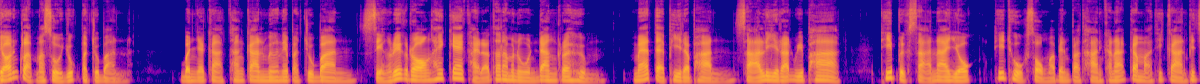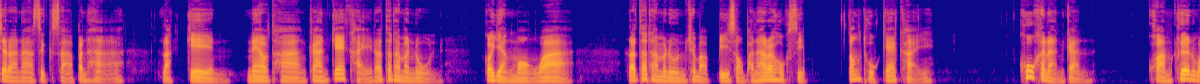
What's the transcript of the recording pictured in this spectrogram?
ย้อนกลับมาสู่ยุคปัจจุบัน บรรยากาศทางการเมืองในปัจจุบัน เสียงเรียกร้องให้แก้ไขรัฐธรรมนูญดังกระหึ่ม แม้แต่พีรพันธ์สาลีรัฐวิภาค ที่ปรึกษานายกที่ถูกส่งมาเป็นประธานคณะกรรมาการพิจารณาศึกษาปัญหา หลักเกณฑ์ แนวทางการแก้ไขรัฐธรรมนูญ ก็ยังมองว่า รัฐธรรมนูญฉบับปี 2560 ต้องถูกแก้ไข คู่ขนานกัน ความเคลื่อนไหว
